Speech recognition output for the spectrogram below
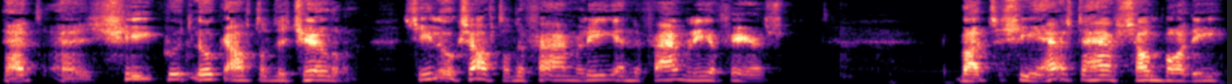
that uh, she could look after the children. She looks after the family and the family affairs. But she has to have somebody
